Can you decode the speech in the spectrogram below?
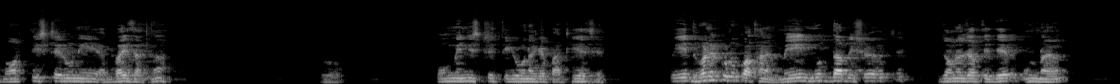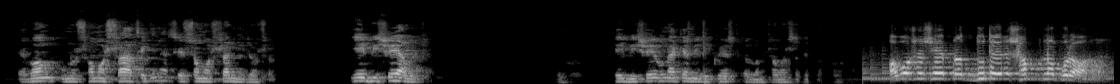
নর্থ ইস্টের উনি অ্যাডভাইজার না? তো হোম মিনিস্ট্রির থেকে ওনাকে পাঠিয়েছেন। তো এই ধরনের কোনো কথা নেই মেইন মুদ্রা বিষয় হচ্ছে জনজাতিদের উন্নয়ন। এবং কোনো সমস্যা আছে কিনা, সে সমস্যার নিরসন। এই বিষয়ে আলোচনা। তো সেই বিষয়ে ওনাকে আমি রিকোয়েস্ট করলাম সবার সাথে কথা বলতে। অবশেষে প্রদ্যুতের স্বপ্ন পূরণ।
